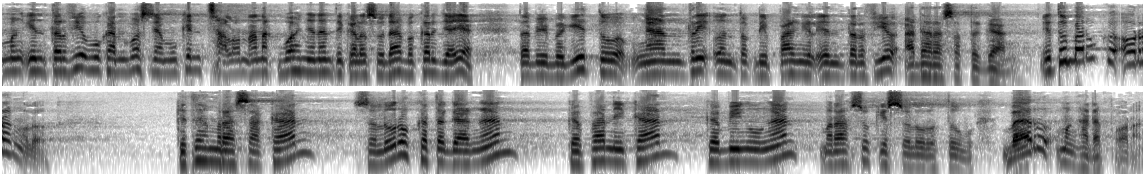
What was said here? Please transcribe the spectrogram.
menginterview bukan bosnya mungkin calon anak buahnya nanti kalau sudah bekerja ya. Tapi begitu ngantri untuk dipanggil interview ada rasa tegang. Itu baru ke orang loh. Kita merasakan seluruh ketegangan kepanikan kebingungan merasuki seluruh tubuh baru menghadap orang.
